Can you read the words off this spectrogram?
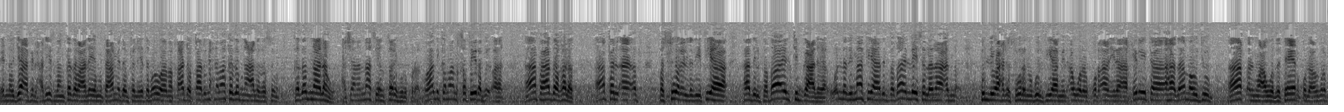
لأنه جاء في الحديث من كذب علي متعمدا فليتبوأ مقعده. قالوا نحن ما كذبنا على الرسول كذبنا له عشان الناس ينصرفوا للقران وهذه كمان خطيرة ها فهذا غلط. ها فالسور الذي فيها هذه الفضائل تبقى عليها والذي ما فيها هذه الفضائل ليس لنا أن كل واحدة سورة نقول فيها من أول القرآن إلى آخره فهذا موجود. ها المعوذتين قل أعوذ برب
